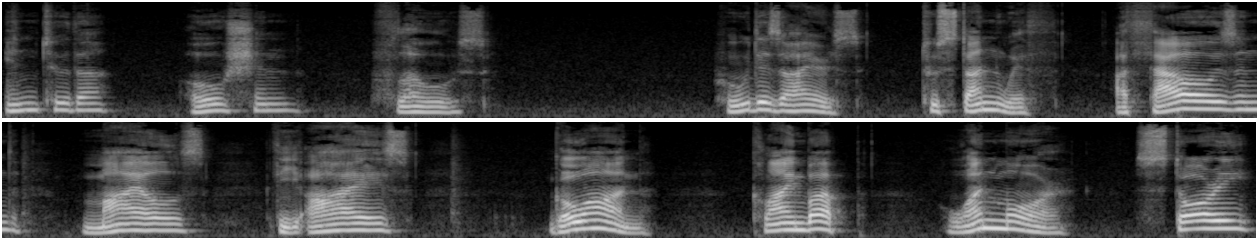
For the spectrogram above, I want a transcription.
into the ocean flows. Who desires to stun with a thousand miles the eyes? Go on, climb up one more story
